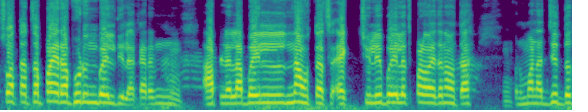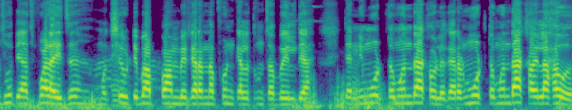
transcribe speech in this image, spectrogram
स्वतःचा पायरा फोडून बैल दिला. कारण. आपल्याला बैल नव्हताच. ऍक्च्युली बैलच पळवायचा नव्हता. पण मनात जिद्दच होती आज पळायचं. मग शेवटी बाप्पा आंबेकरांना फोन केला तुमचा बैल द्या. त्यांनी मोठं मन दाखवलं. कारण मोठं मन दाखवायला हवं.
